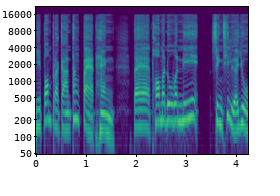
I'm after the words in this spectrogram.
มีป้อมปราการตั้ง 8 แห่ง แต่พอมาดูวันนี้ สิ่งที่เหลืออยู่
